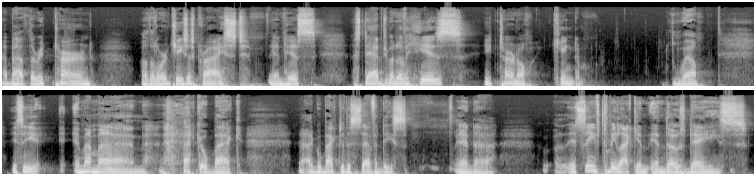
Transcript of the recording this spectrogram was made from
about the return of the Lord Jesus Christ and his establishment of his eternal kingdom. Well, you see, in my mind, I go back, I go back to the 70s, and uh, it seems to be like in, in those days,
